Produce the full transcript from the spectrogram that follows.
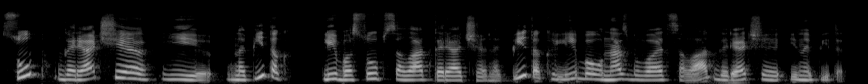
суп, горячее и напиток, либо суп, салат, горячее, напиток, либо у нас бывает салат, горячее и напиток.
